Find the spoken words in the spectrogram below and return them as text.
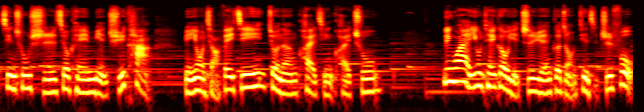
进出时就可以免取卡、免用缴费机，就能快进快出。另外，UTago 也支援各种电子支付，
